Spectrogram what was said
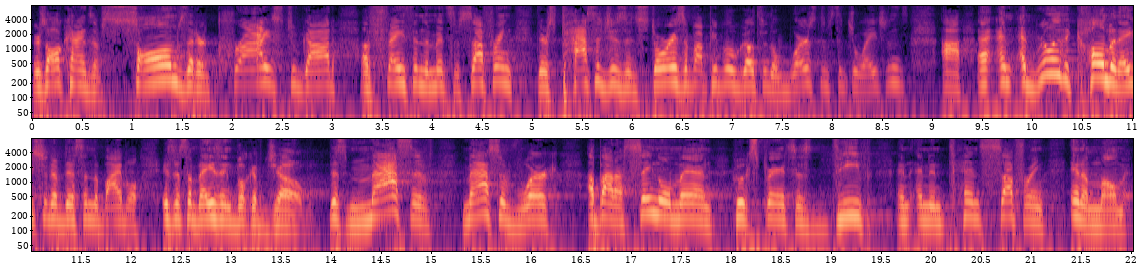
there's all kinds of psalms that are cries to God of faith in the midst of suffering. There's passages and stories about people who go through the worst of situations. Uh, and, and really, the culmination of this in the Bible is this amazing book of Job, this massive, massive work about a single man who experiences deep and, and intense suffering in a moment.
